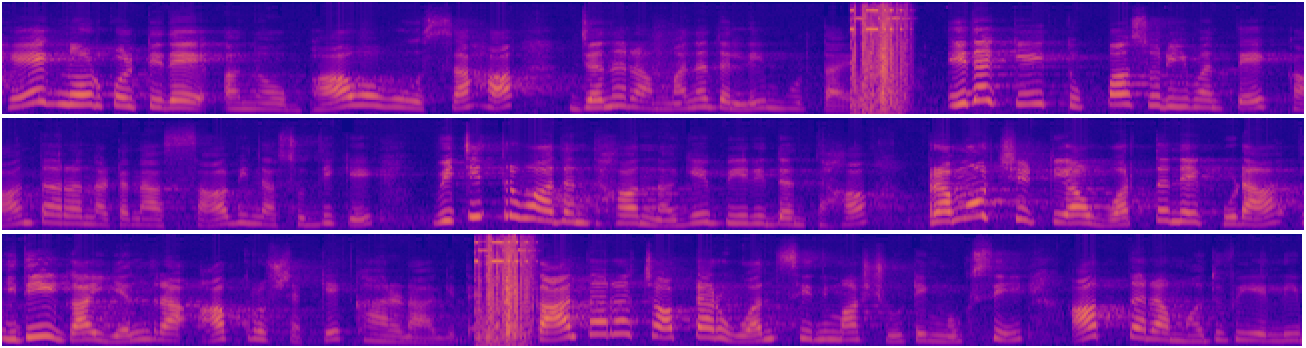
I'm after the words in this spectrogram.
ಹೇಗ್ ನೋಡ್ಕೊಳ್ತಿದೆ ಅನ್ನೋ ಭಾವವೂ ಸಹ ಜನರ ಮನದಲ್ಲಿ ಮೂಡ್ತಾ ಇದೆ. ಇದಕ್ಕೆ ತುಪ್ಪ ಸುರಿಯುವಂತೆ ಕಾಂತಾರ ನಟನ ಸಾವಿನ ಸುದ್ದಿಗೆ ವಿಚಿತ್ರವಾದಂತಹ ನಗೆ ಬೀರಿದಂತಹ ಪ್ರಮೋದ್ ಶೆಟ್ಟಿಯ ವರ್ತನೆ ಕೂಡ ಇದೀಗ ಎಲ್ಲರ ಆಕ್ರೋಶಕ್ಕೆ ಕಾರಣ ಆಗಿದೆ. Kantara chapter one cinema shooting ಮುಗಿಸಿ ಆಪ್ತರ ಮದುವೆಯಲ್ಲಿ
